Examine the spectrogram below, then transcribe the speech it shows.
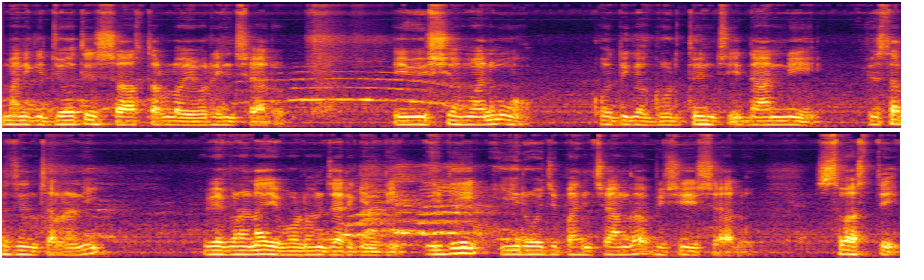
మనకి జ్యోతిష్ శాస్త్రంలో వివరించారు. ఈ విషయం మనము కొద్దిగా గుర్తించి దాన్ని విసర్జించాలని వివరణ ఇవ్వడం జరిగింది. ఇది ఈరోజు పంచాంగ విశేషాలు. స్వస్తి.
